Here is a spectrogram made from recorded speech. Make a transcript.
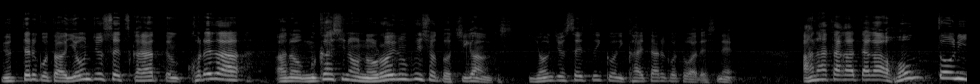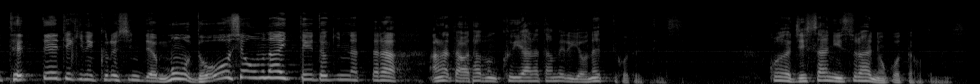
言ってることは40節からってこれがあの昔の呪いの文章と違うんです。40節以降に書いてあることはですねあなた方が本当に徹底的に苦しんでもうどうしようもないっていう時になったらあなたは多分悔い改めるよねってことを言ってるんです。これが実際にイスラエルに起こったことなんです。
